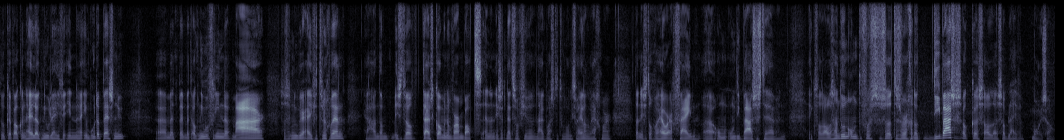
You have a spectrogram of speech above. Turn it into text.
Ik, heb ook een heel leuk nieuw leven in, eh, in Budapest nu. Eh, met, met, met ook nieuwe vrienden. Maar zoals ik nu weer even terug ben, ja, dan is het wel thuiskomen in een warm bad. En dan is het net alsof je, nou ik was natuurlijk nog niet zo heel lang weg, maar dan is het toch wel heel erg fijn eh, om, om die basis te hebben. Ik zal er alles aan doen om ervoor te zorgen dat die basis ook eh, zal, eh, zal blijven. Mooi zo.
